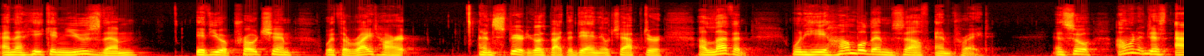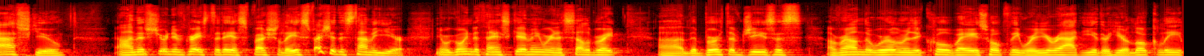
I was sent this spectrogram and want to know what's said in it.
and that He can use them if you approach Him with the right heart and spirit. It goes back to Daniel chapter 11 when he humbled himself and prayed. And so I want to just ask you on this journey of grace today, especially, especially this time of year. You know, we're going to Thanksgiving, we're going to celebrate uh, the birth of Jesus around the world in really cool ways, hopefully, where you're at, either here locally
